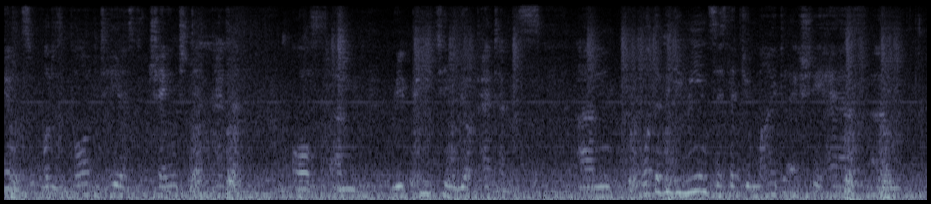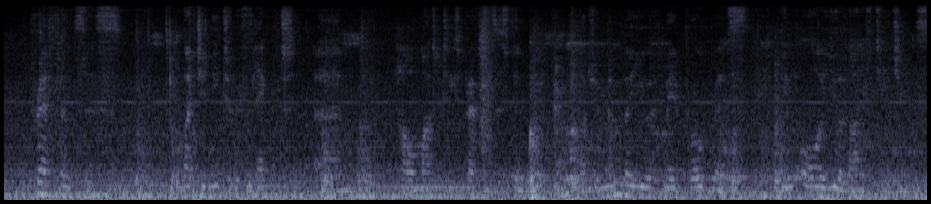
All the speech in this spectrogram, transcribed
And what is important here is to change that pattern of um, repeating your patterns. Um, what that really means is that you might actually have um, preferences, but you need to reflect um, how much these preferences still work. But remember, you have made progress in all your life teachings,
